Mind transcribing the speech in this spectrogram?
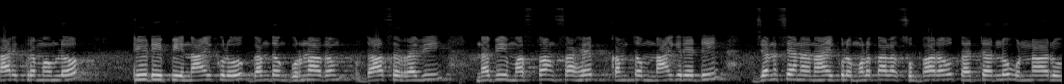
కార్యక్రమంలో టీడీపీ నాయకులు గంధం గురునాథం దాసు రవి నబీ మస్తాన్ సాహెబ్ కంతం నాగిరెడ్డి జనసేన నాయకులు ములకాల సుబ్బారావు తదితరులు ఉన్నారు.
